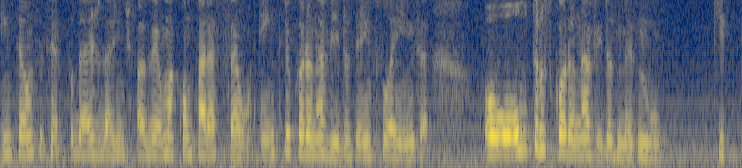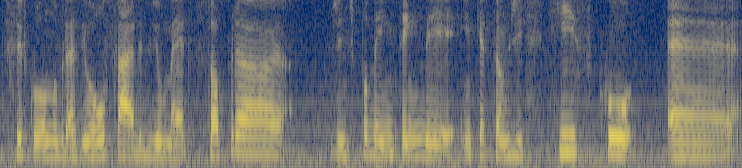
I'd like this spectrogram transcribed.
Então, se o senhor puder ajudar a gente a fazer uma comparação entre o coronavírus e a influenza, ou outros coronavírus mesmo que circulam no Brasil, ou o SARS e o MERS, só para a gente poder entender em questão de risco, é,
